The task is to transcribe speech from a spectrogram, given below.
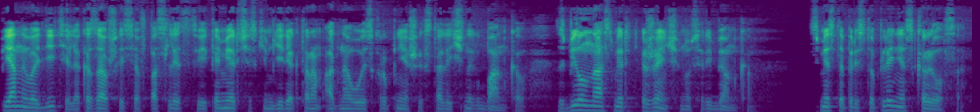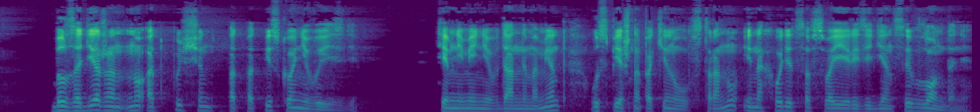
Пьяный водитель, оказавшийся впоследствии коммерческим директором одного из крупнейших столичных банков, сбил насмерть женщину с ребенком. С места преступления скрылся. Был задержан, но отпущен под подписку о невыезде. Тем не менее, в данный момент успешно покинул страну и находится в своей резиденции в Лондоне.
